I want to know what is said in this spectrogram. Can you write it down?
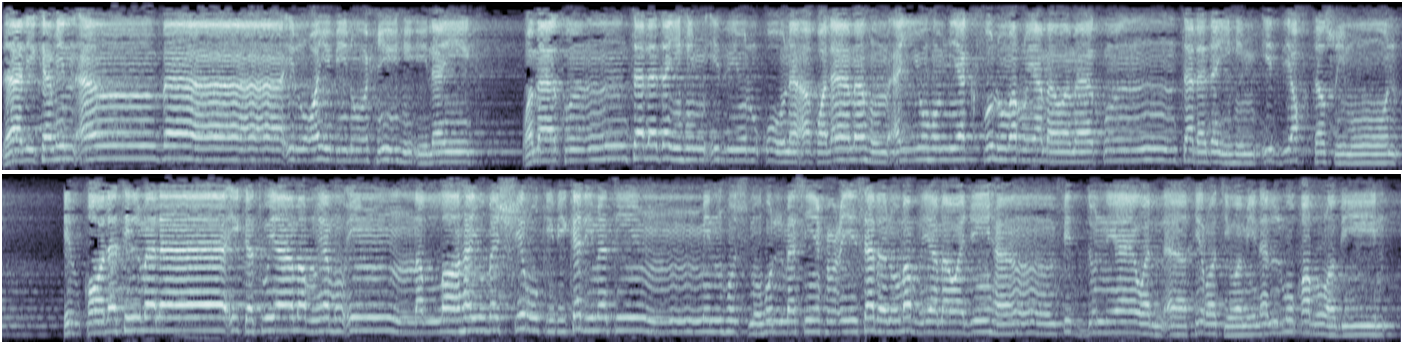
ذلك من أنباء الغيب نوحيه إليك. وما كنت لديهم إذ يلقون أقلامهم أيهم يكفل مريم وما كنت لديهم إذ يختصمون. إذ قالت الملائكة يا مريم إن الله يبشرك بكلمة منه اسمه المسيح عيسى ابن مريم وجيها في الدنيا والآخرة ومن المقربين.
